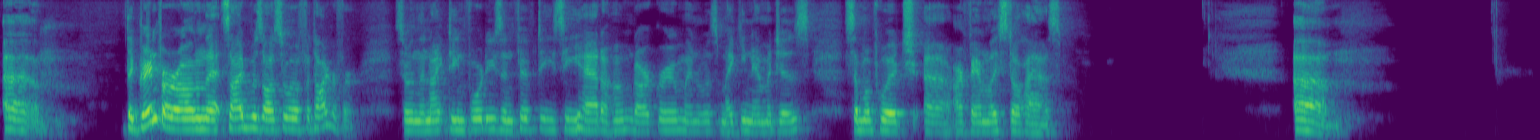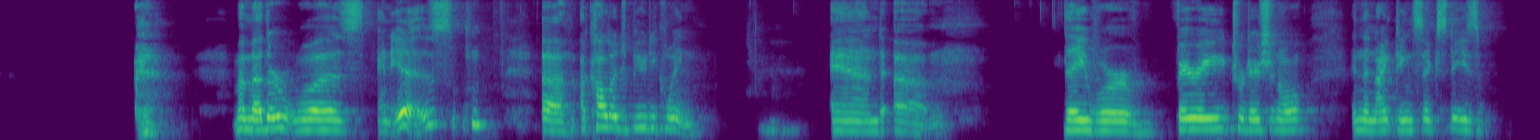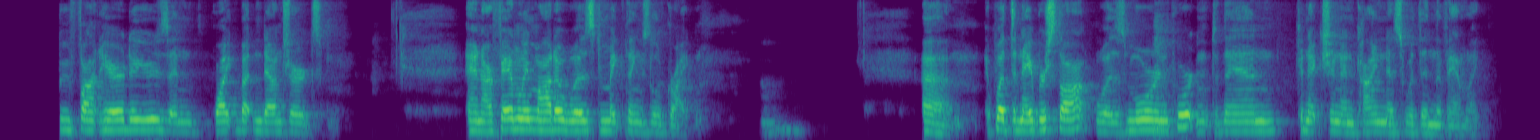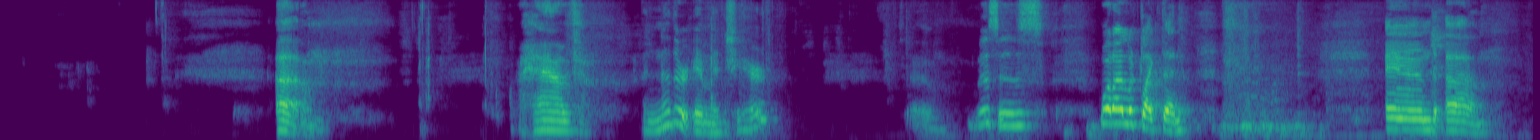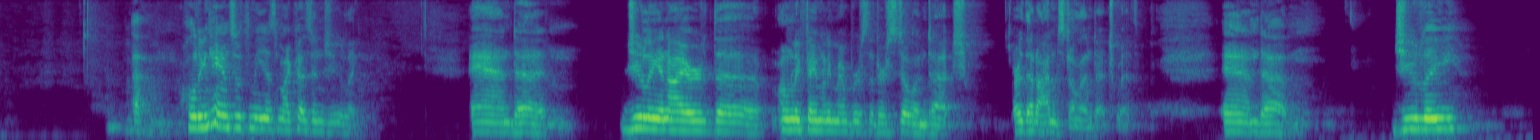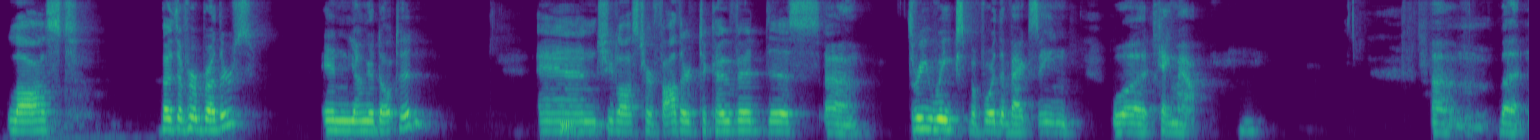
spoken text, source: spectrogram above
Uh, the grandfather on that side was also a photographer. So in the 1940s and 50s, he had a home darkroom and was making images, some of which uh, our family still has. Um, my mother was and is uh, a college beauty queen. And um, they were very traditional in the 1960s bouffant hairdos and white button down shirts. And our family motto was to make things look right. Um, what the neighbors thought was more important than connection and kindness within the family. Um, I have another image here. So this is what I looked like then. and um, uh, holding hands with me is my cousin Julie. And uh, Julie and I are the only family members that are still in touch, or that I'm still in touch with. And um, Julie lost both of her brothers in young adulthood, and she lost her father to COVID this uh, three weeks before the vaccine what came out. Um, but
